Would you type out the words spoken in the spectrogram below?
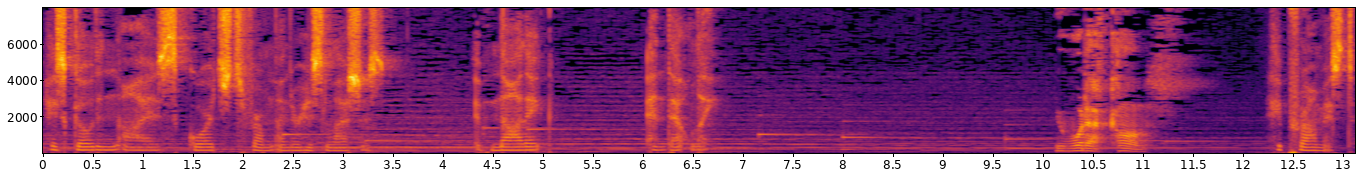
His golden eyes scorched from under his lashes, hypnotic and deadly. You would have come. He promised.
